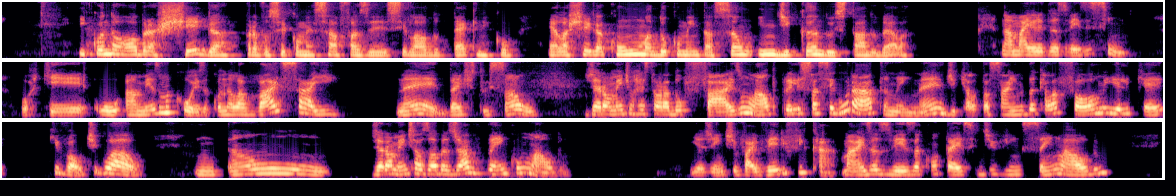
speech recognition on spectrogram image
E quando a obra chega para você começar a fazer esse laudo técnico, ela chega com uma documentação indicando o estado dela? Na maioria das vezes, sim. Porque o, a mesma coisa, quando ela vai sair né, da instituição, geralmente o restaurador faz um laudo para ele se assegurar também, né, de que ela está saindo daquela forma e ele quer que volte igual. Então, geralmente as obras já vêm com laudo. E a gente vai verificar. Mas às vezes acontece de vir sem laudo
